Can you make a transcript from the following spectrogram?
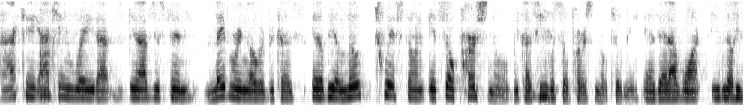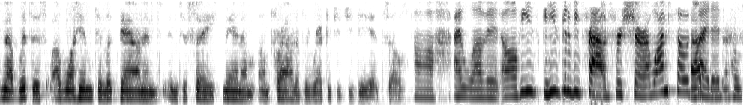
I can't. I can't wait. I, you know, I've just been laboring over it because it'll be a little twist on. It's so personal because he was so personal to me, and that I want, even though he's not with us, I want him to look down and and to say, "Man, I'm I'm proud of the record that you did." So Oh, I love it. Oh, he's he's going to be proud for sure. Well, I'm so excited. I, I hope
